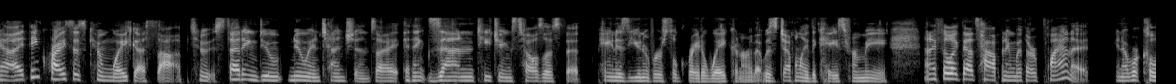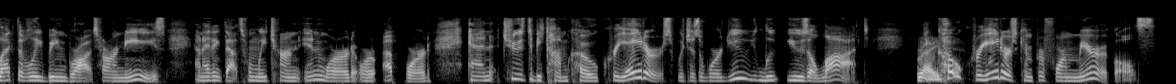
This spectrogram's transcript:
Yeah, I think crisis can wake us up to setting new, new intentions. I, I, think Zen teachings tells us that pain is a universal great awakener. That was definitely the case for me. And I feel like that's happening with our planet. You know, we're collectively being brought to our knees. And I think that's when we turn inward or upward and choose to become co-creators, which is a word you use a lot. Right. Co-creators can perform miracles.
